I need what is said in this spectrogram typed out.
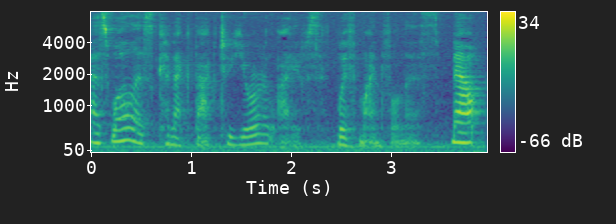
as well as connect back to your lives with mindfulness. Now,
